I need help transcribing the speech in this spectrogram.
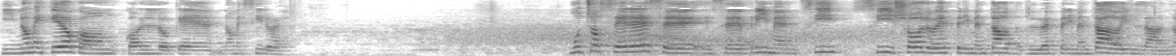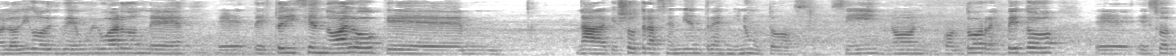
Y no me quedo con, con lo que no me sirve. Muchos seres se, deprimen, sí, sí, yo lo he experimentado, lo he experimentado y no lo digo desde un lugar donde eh, te estoy diciendo algo que mm, nada, que yo trascendí en tres minutos, sí, no, con todo respeto, eh, eso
